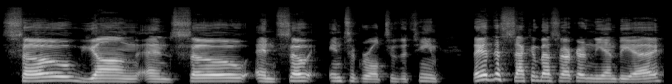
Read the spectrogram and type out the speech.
so young and so and so integral to the team, they had the second best record in the NBA.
